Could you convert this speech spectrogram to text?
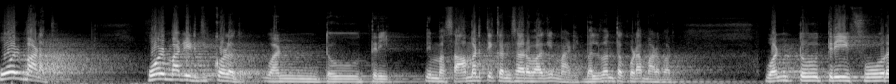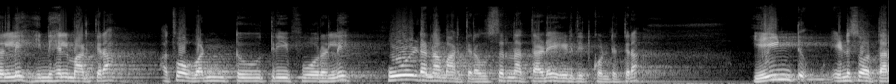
ಹೋಲ್ಡ್ ಮಾಡೋದು. ಹೋಲ್ಡ್ ಮಾಡಿ ಹಿಡಿದಿಟ್ಕೊಳ್ಳೋದು ಒನ್ ಟೂ ತ್ರೀ ನಿಮ್ಮ ಸಾಮರ್ಥ್ಯಕ್ಕೆ ಅನುಸಾರವಾಗಿ ಮಾಡಿ. ಬಲವಂತ ಕೂಡ ಮಾಡಬಾರ್ದು. ಒನ್ ಟೂ ತ್ರೀ ಫೋರಲ್ಲಿ ಇನ್ಹೇಲ್ ಮಾಡ್ತೀರಾ? ಅಥವಾ ಒನ್ ಟೂ ತ್ರೀ ಫೋರಲ್ಲಿ ಹೋಲ್ಡನ್ನು ಮಾಡ್ತೀರಾ? ಉಸಿರನ್ನ ತಡೆ ಹಿಡಿದಿಟ್ಕೊಂಡಿರ್ತೀರಾ? ಏಯ್ಟ್ ಎಣಿಸೋ ಥರ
